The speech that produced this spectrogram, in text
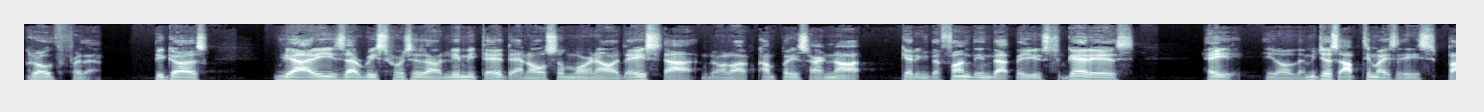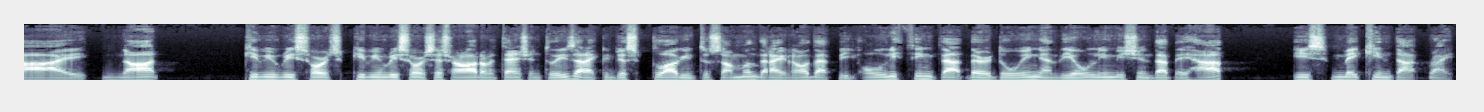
growth for them. Because reality is that resources are limited and also more nowadays that you know, a lot of companies are not getting the funding that they used to get is hey you know let me just optimize this by not giving resource giving resources a lot of attention to this that i can just plug into someone that i know that the only thing that they're doing and the only mission that they have is making that right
